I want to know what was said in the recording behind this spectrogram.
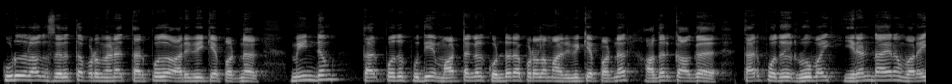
கூடுதலாக செலுத்தப்படும் என தற்போது அறிவிக்கப்பட்டனர் மீண்டும் தற்போது புதிய மாற்றங்கள் கொண்டுவரப்படலாம் அறிவிக்கப்பட்டனர் அதற்காக தற்போது ரூபாய் இரண்டாயிரம் வரை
